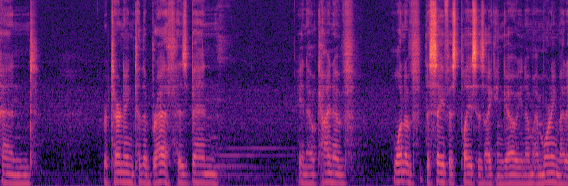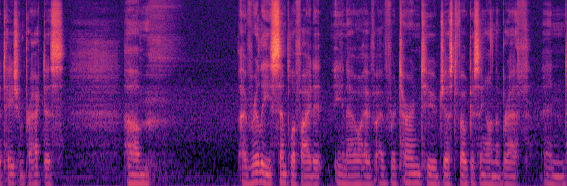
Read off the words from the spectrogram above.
And returning to the breath has been, you know, kind of one of the safest places I can go. You know, my morning meditation practice. Um, I've really simplified it. You know, I've I've returned to just focusing on the breath and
